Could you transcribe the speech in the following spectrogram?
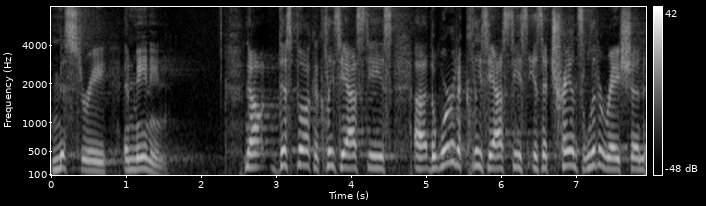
mystery and meaning. Now, this book, Ecclesiastes, uh, the word Ecclesiastes is a transliteration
